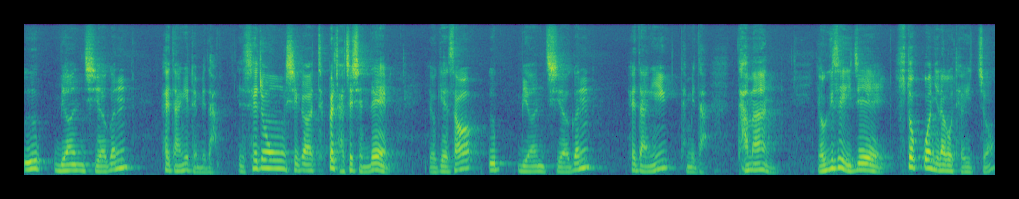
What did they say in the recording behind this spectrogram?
읍면 지역은 해당이 됩니다. 세종시가 특별자치시인데 여기에서 읍면 지역은 해당이 됩니다. 다만 여기서 이제 수도권이라고 되어 있죠.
